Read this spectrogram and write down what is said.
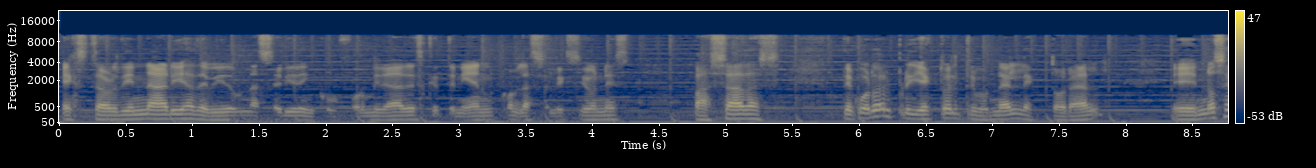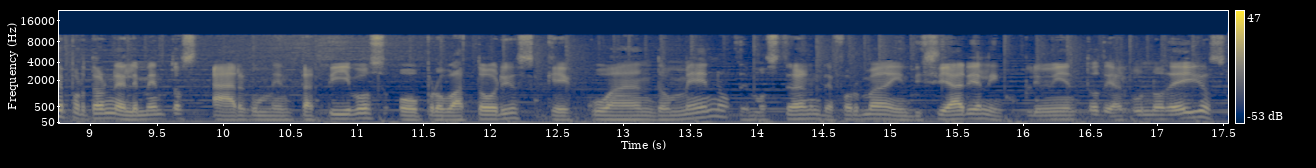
extraordinaria debido a una serie de inconformidades que tenían con las elecciones pasadas. De acuerdo al proyecto del Tribunal Electoral, eh, no se aportaron elementos argumentativos o probatorios que cuando menos demostraran de forma indiciaria el incumplimiento de alguno de ellos.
